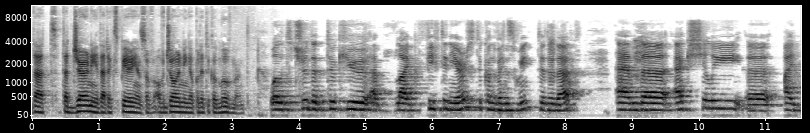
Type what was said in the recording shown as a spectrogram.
that that journey, that experience of, of joining a political movement? Well, it's true that it took you uh, like 15 years to convince me to do that. And uh, actually, uh, I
